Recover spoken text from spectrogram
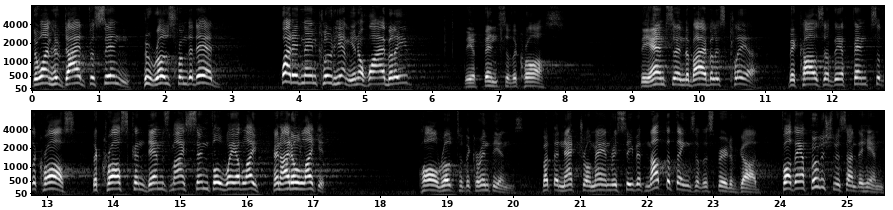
the one who died for sin, who rose from the dead? Why didn't they include him? You know why I believe? The offense of the cross. The answer in the Bible is clear because of the offense of the cross. The cross condemns my sinful way of life, and I don't like it. Paul wrote to the Corinthians, But the natural man receiveth not the things of the Spirit of God, for they are foolishness unto him.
